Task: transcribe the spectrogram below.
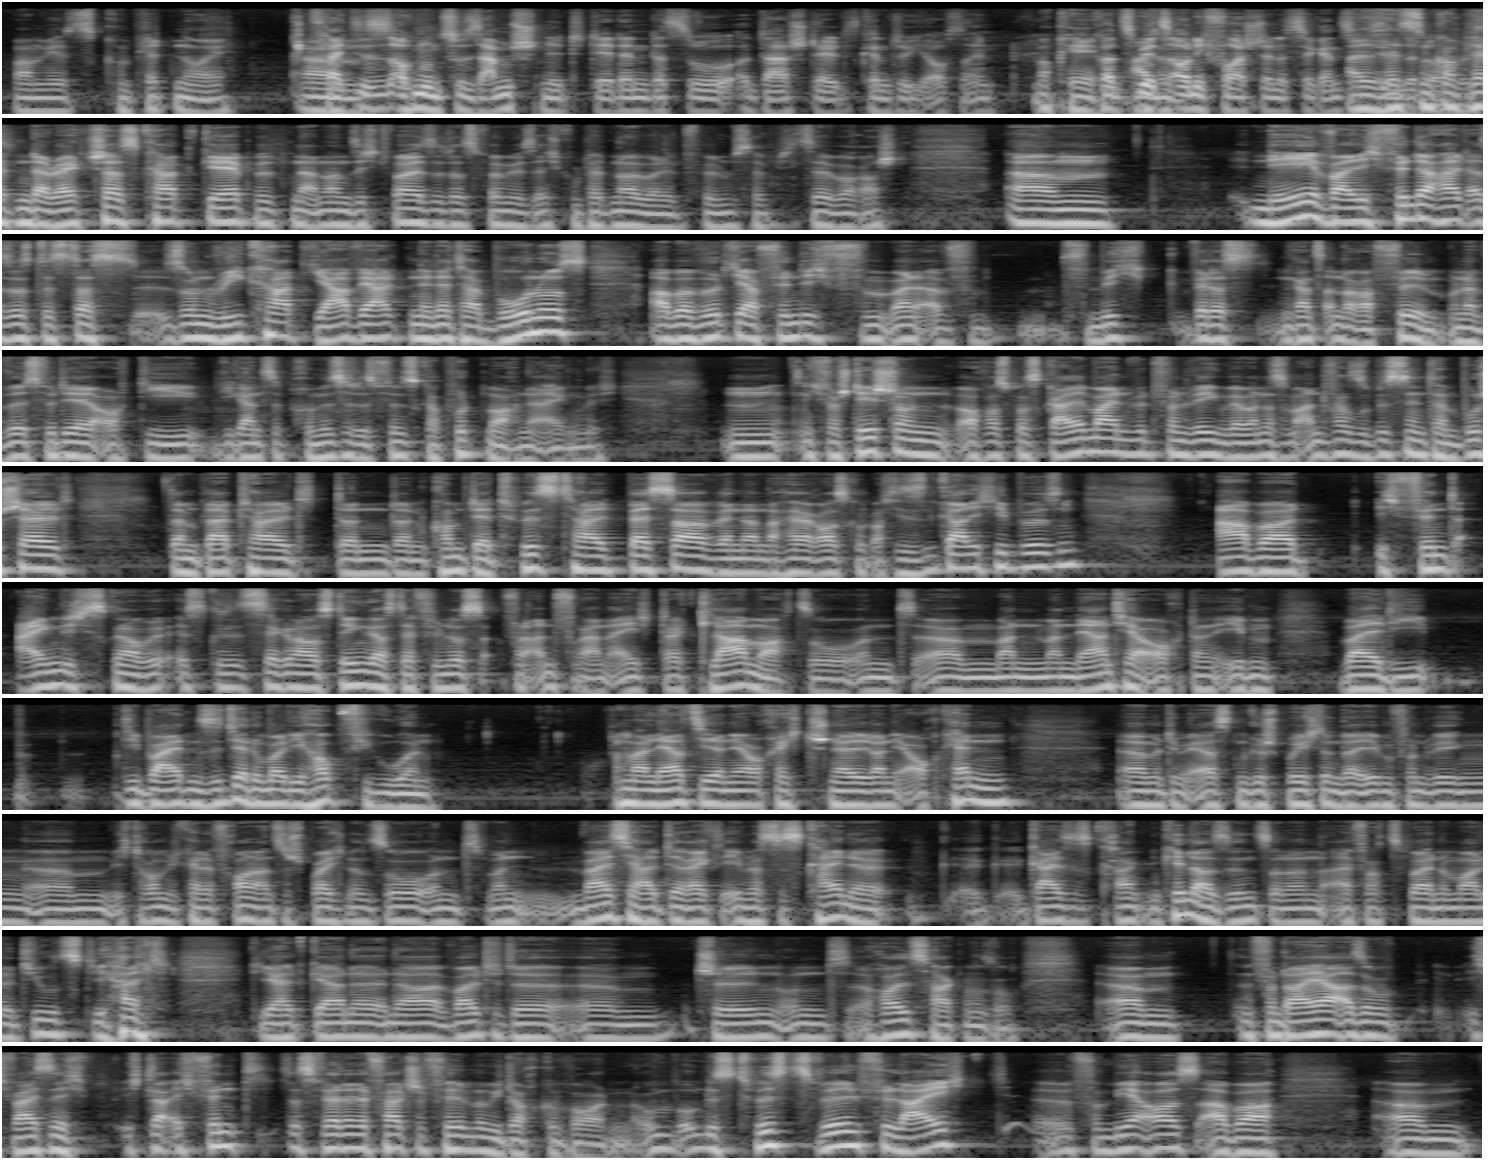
War mir jetzt komplett neu. Vielleicht ähm, ist es auch nur ein Zusammenschnitt, der dann das so darstellt. Das kann natürlich auch sein. Okay. Ich konnte es mir also, jetzt auch nicht vorstellen, dass der ganze also Film. Also, es jetzt einen kompletten Director's Cut gäbe mit einer anderen Sichtweise, das war mir jetzt echt komplett neu bei dem Film. Das hat mich sehr überrascht. Ähm, Nee, weil ich finde halt, also dass das so ein Recut, ja, wäre halt ein netter Bonus, aber wird ja, finde ich, für, mein, für, für mich wäre das ein ganz anderer Film. Und dann würde es würde ja auch die, die ganze Prämisse des Films kaputt machen, eigentlich. Hm, ich verstehe schon auch, was Pascal meinen wird, von wegen, wenn man das am Anfang so ein bisschen hinterm Busch hält, dann bleibt halt, dann, dann kommt der Twist halt besser, wenn dann nachher rauskommt, ach, die sind gar nicht die Bösen. Aber ich finde, eigentlich ist, genau, ist, ist ja genau das Ding, dass der Film das von Anfang an eigentlich direkt klar macht. So. Und ähm, man, man lernt ja auch dann eben, weil die, die beiden sind ja nun mal die Hauptfiguren. Und man lernt sie dann ja auch recht schnell dann ja auch kennen. Äh, mit dem ersten Gespräch dann da eben von wegen, ähm, ich traue mich keine Frauen anzusprechen und so. Und man weiß ja halt direkt eben, dass das keine äh, geisteskranken Killer sind, sondern einfach zwei normale Dudes, die halt, die halt gerne in der Waldhütte ähm, chillen und Holz hacken. So. Ähm, und von daher, also ich weiß nicht, ich glaube, ich finde, das wäre der falsche Film irgendwie doch geworden. Um, um des Twists willen vielleicht äh, von mir aus, aber ähm,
